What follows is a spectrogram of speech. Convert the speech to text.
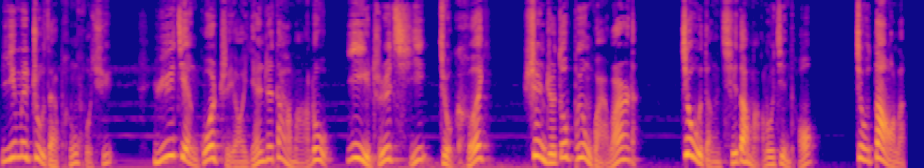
因为住在棚户区，于建国只要沿着大马路一直骑就可以，甚至都不用拐弯的，就等骑到马路尽头，就到了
